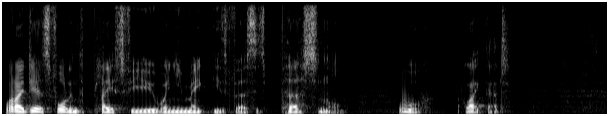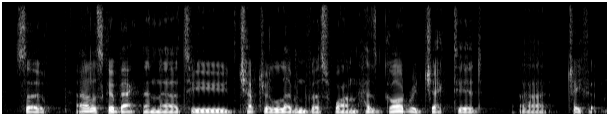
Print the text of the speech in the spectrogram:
What ideas fall into place for you when you make these verses personal? Ooh, I like that. So uh, let's go back then uh, to chapter 11, verse 1. Has God rejected uh, Japhet?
